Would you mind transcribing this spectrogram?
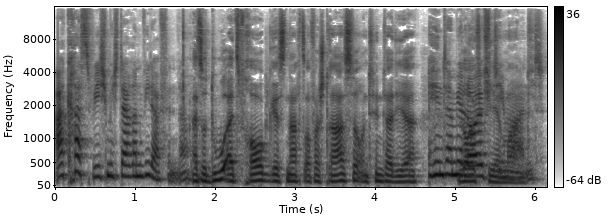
ah krass, wie ich mich darin wiederfinde. Also du als Frau gehst nachts auf der Straße und hinter dir Hinter mir läuft, jemand.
